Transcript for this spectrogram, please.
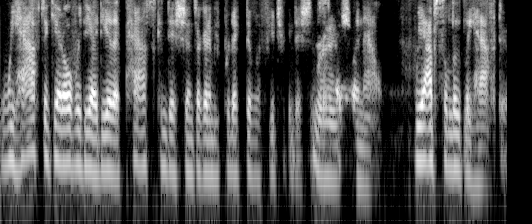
we have to get over the idea that past conditions are going to be predictive of future conditions, right. especially now. We absolutely have to.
